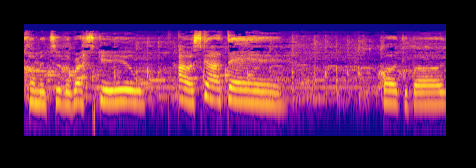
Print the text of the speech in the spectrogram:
coming to the rescue. Oh, Scotty! Buggy bug. Buggy Bug.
